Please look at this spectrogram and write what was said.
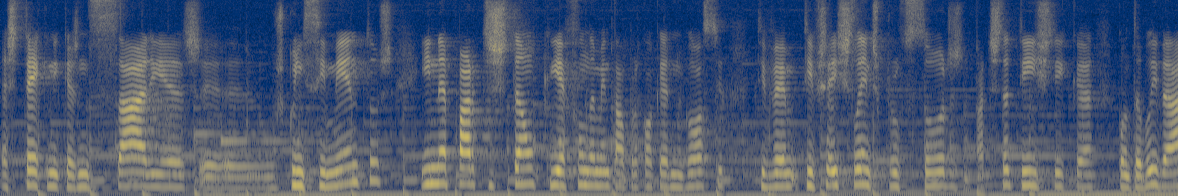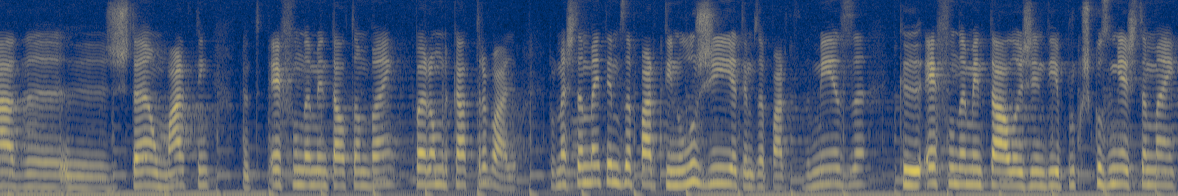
as técnicas necessárias, os conhecimentos e na parte de gestão, que é fundamental para qualquer negócio, tive, tive excelentes professores na parte de estatística, contabilidade, gestão, marketing, Portanto, é fundamental também para o mercado de trabalho. Mas também temos a parte de enologia, temos a parte de mesa, que é fundamental hoje em dia, porque os cozinheiros também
